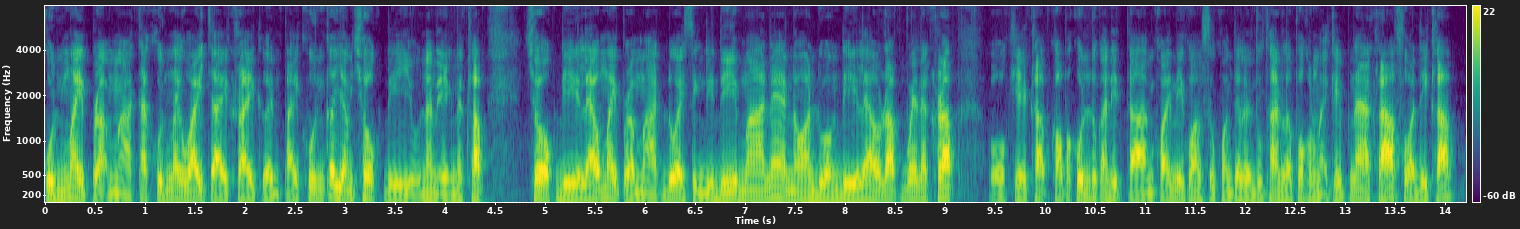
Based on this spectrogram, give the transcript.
คุณไม่ประมาทถ้าคุณไม่ไว้ใจใครเกินไป คุณก็ยังโชคดีอยู่นั่นเองนะครับ โชคดีแล้วไม่ประมาทด้วยสิ่งดีๆ มาแน่นอนดวงดีแล้วรับไว้นะครับ โอเคครับ ขอบพระคุณทุกการติดตาม ขอให้มีความสุขความเจริญทุกท่าน แล้วพบกันใหม่คลิปหน้าครับ สวัสดีครับ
